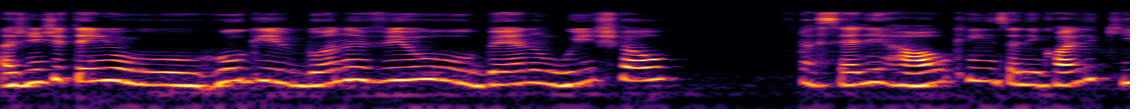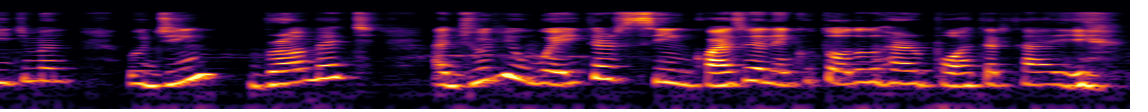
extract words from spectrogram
A gente tem o Hugh Bonneville, o Ben Whishaw, a Sally Hawkins, a Nicole Kidman, o Jim Bromet, a Julie Waiters, sim, quase o elenco todo do Harry Potter tá aí.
